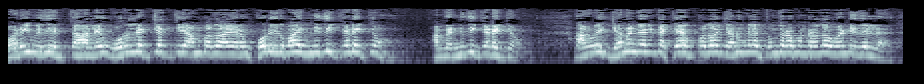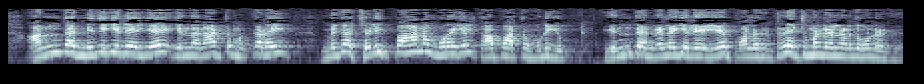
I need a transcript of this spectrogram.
வரி விதித்தாலே ஒரு லட்சத்தி ஐம்பதாயிரம் கோடி ரூபாய் நிதி கிடைக்கும். அந்த நிதி கிடைக்கும். ஆகவே ஜனங்க கிட்ட கேட்பதோ ஜனங்களை தொந்தரவு பண்றதோ வேண்டியதில்லை. அந்த நிதியிலேயே இந்த நாட்டு மக்களை மிக செழிப்பான முறையில் காப்பாற்ற முடியும். இந்த நிலையிலேயே பல ரிட்ரேச்மெண்ட்கள் நடந்து கொண்டிருக்கு.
